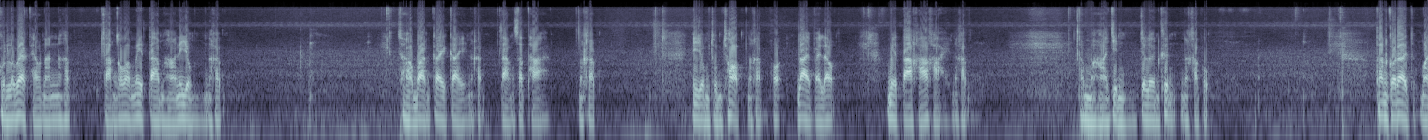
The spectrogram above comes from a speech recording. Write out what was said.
คนละแวกแถวนั้นนะครับ ต่างก็ว่าเมตตามหานิยมนะครับ ชาวบ้านใกล้ๆนะครับ ต่างศรัทธานะครับ นิยมชมชอบนะครับ เพราะได้ไปแล้วเมตตาค้าขายนะครับทำมาหาจินเจริญขึ้นนะครับผมท่านก็ได้มา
